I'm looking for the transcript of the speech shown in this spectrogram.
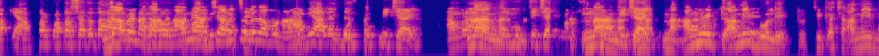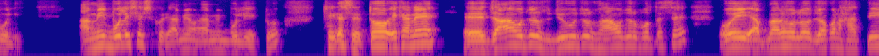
বাকি আপনার কথার সাথে তো যাবে না যাবে না। আমি আছি আমি চলে যাব না আমি আলেমদের মুক্তি চাই। আমরা আলেমদের মুক্তি চাই না না না আমি একটু আমি বলি একটু ঠিক আছে? আমি বলি। আমি বলে শেষ করি, আমি আমি বলি একটু। ঠিক আছে? তো এখানে যা হুজুর জু হুজুর হা হুজুর বলতেছে, ওই আপনার হলো যখন হাতি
